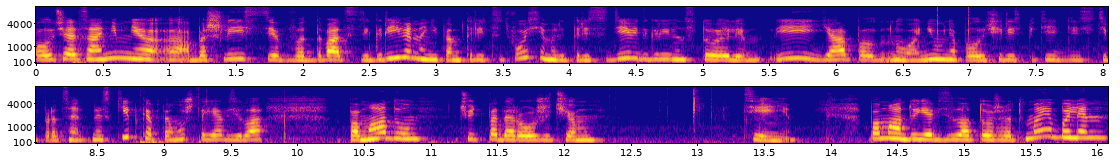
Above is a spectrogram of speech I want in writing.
получается, они мне обошлись в 20 гривен, они там 38 или 39 гривен стоили, и я, ну, они у меня получились 50% скидкой, потому что я взяла помаду чуть подороже, чем тени. Помаду я взяла тоже от Maybelline.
